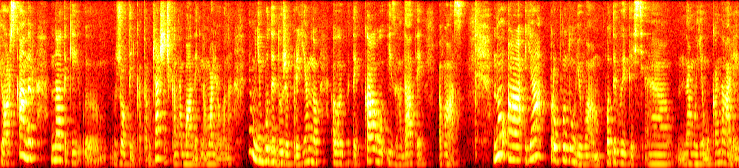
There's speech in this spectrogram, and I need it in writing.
QR-сканер на такий е, жовтенька там чашечка на банері намальована. І мені буде дуже приємно випити каву і згадати вас. Ну, а я пропоную вам подивитись е, на моєму каналі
